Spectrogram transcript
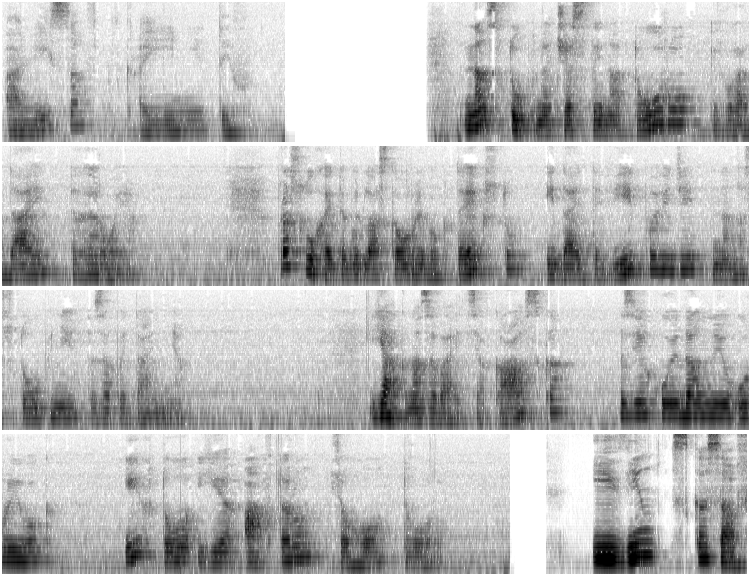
Аліса в країні див. Наступна частина туру Вгадай героя. Прослухайте, будь ласка, уривок тексту і дайте відповіді на наступні запитання. Як називається казка, з якої даний уривок, і хто є автором цього твору? І він сказав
